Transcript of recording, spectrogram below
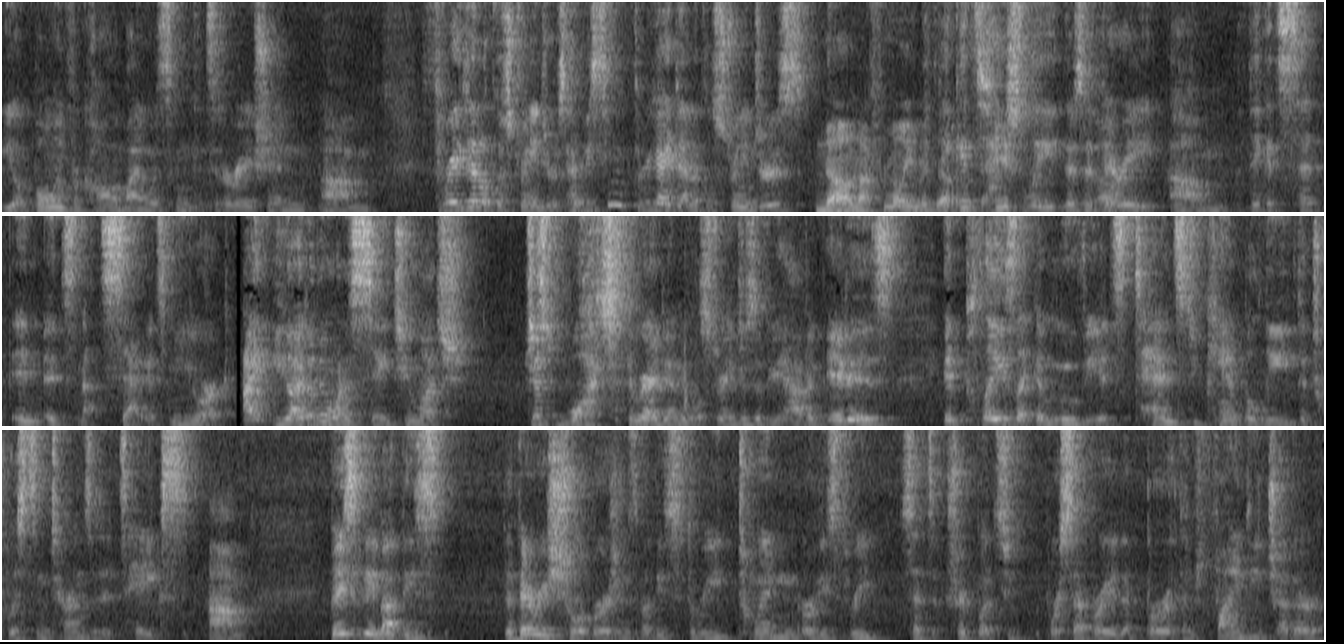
you know, Bowling for Columbine was in consideration. Um, Three Identical Strangers. Have you seen Three Identical Strangers? No, not familiar with that. I think one. it's Steve? actually there's a No. very um, I think it's set in it's not set it's New York. I you know I don't even want to say too much. Just watch Three Identical Strangers if you haven't. It is it plays like a movie. It's tense. You can't believe the twists and turns that it takes. Um, basically about these the very short version is about these three twin or these three sets of triplets who were separated at birth and find each other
